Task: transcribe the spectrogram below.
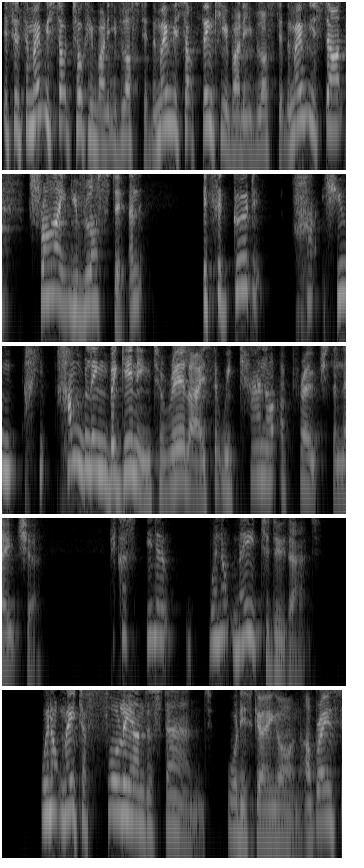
it says the moment you start talking about it, you've lost it. The moment you start thinking about it, you've lost it. The moment you start trying, you've lost it. And it's a good hum, humbling beginning to realize that we cannot approach the nature. Because, you know, we're not made to do that. We're not made to fully understand what is going on. Our brains,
